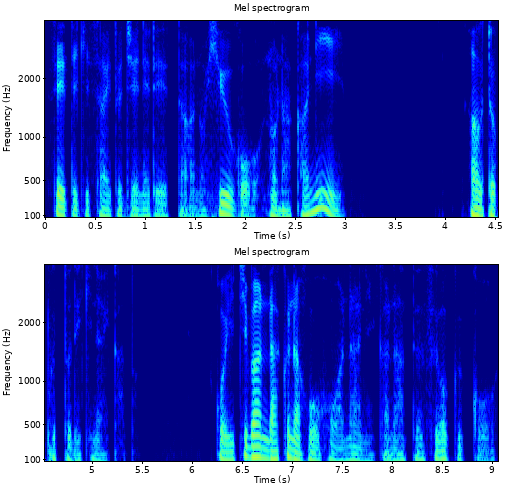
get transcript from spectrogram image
静的サイトジェネレーターのヒューゴの中にアウトプットできないかと。これ一番楽な方法は何かなって、すごくこ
